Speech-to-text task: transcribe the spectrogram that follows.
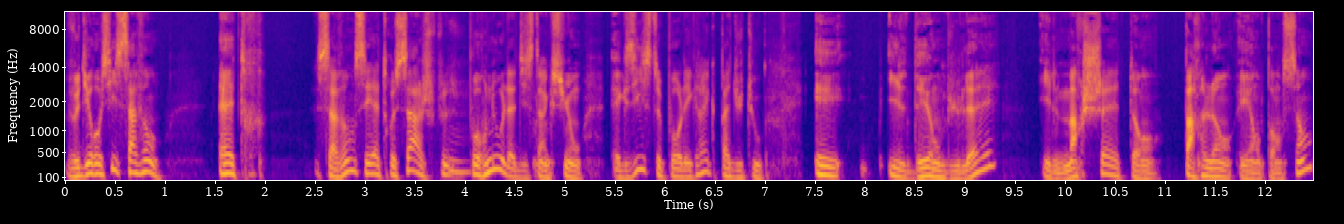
veut dire aussi savant. Être savant, c'est être sage. Mm. Pour nous, la distinction existe, pour les Grecs, pas du tout. Et ils déambulaient, ils marchaient en parlant et en pensant,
